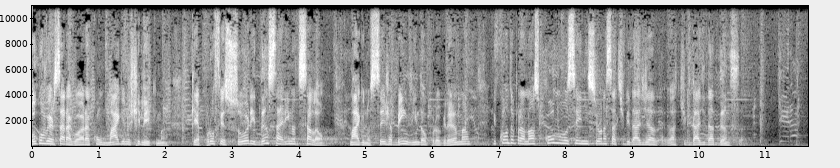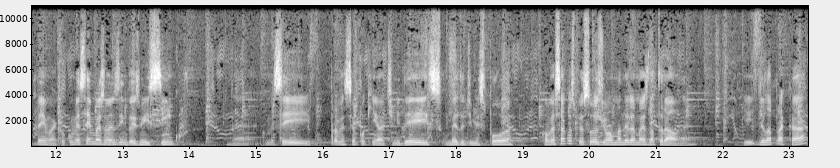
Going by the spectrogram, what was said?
Vou conversar agora com Magno Schlickman, que é professor e dançarino de salão. Magno, seja bem-vindo ao programa e conta para nós como você iniciou nessa atividade, atividade da dança. Bem, Marco, eu comecei mais ou menos em 2005. Né? Comecei para vencer um pouquinho a timidez, o medo de me expor, conversar com as pessoas de uma maneira mais natural, né? E de lá para cá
